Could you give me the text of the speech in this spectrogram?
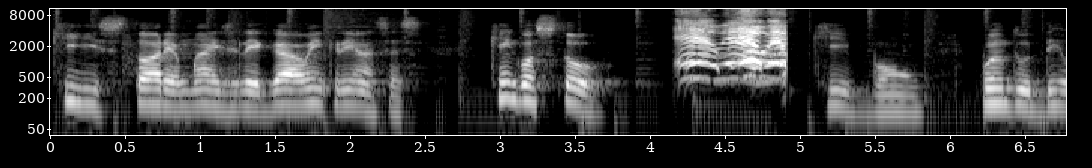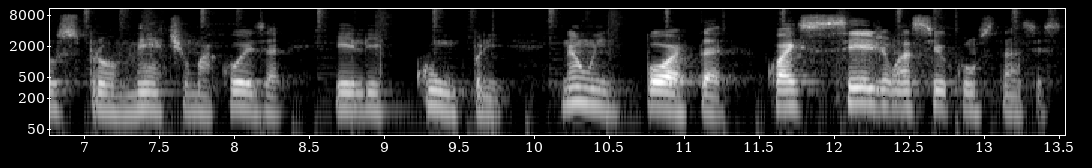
Que história mais legal, hein, crianças? Quem gostou? Eu, eu, eu. Que bom! Quando Deus promete uma coisa, ele cumpre. Não importa quais sejam as circunstâncias.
